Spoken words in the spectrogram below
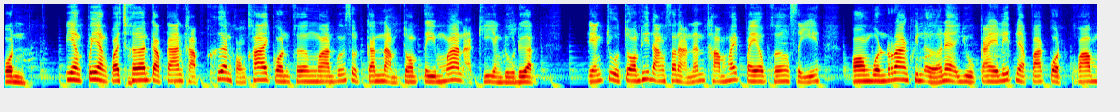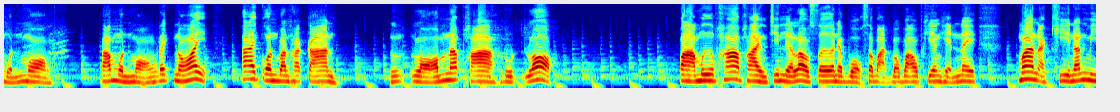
ทนเปี้ยงเปี้ยงประเชิญกับการขับเคลื่อนของค่ายกลเพลิงมารบริสุทธิ์กันหน่ำโจมตีม่านอัคคีอย่างดูเดือด เสียงจู่โจมที่ดังสนั่นนั้นทำให้เปลวเพลิงสีทองบนร่างควินเอ๋อเนี่ยอยู่ไกลลิฟเนี่ยปรากฏความหมุนมอง ความหมุนหมองเล็กน้อยค่ายกลบรรพการ หลอมนภาหลุดลอก ฝ่ามือผ้าพายของจินเหลียนเหล่าเซอร์เนี่ยโบกสะบัดเบาๆเพียงเห็นในม่านอัคคีนั้นมี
